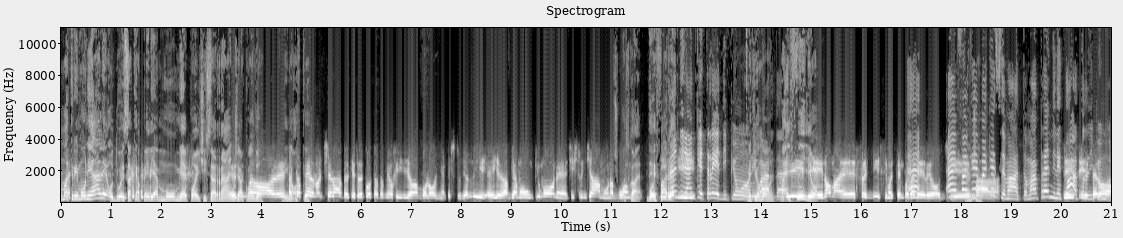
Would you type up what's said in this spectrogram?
matrimoniale o due saccapelli a mummia e poi ci si arrangia Eh, quando no, di il saccappello non ce l'ha perché se l'è portato mio figlio a Bologna che studia lì e io abbiamo un piumone, ci stringiamo una buona Scusa, deve fare- Prendine anche tre di piumoni, guarda. ma il Sì, figlio- sì, no, ma è freddissimo, è tempo da Eh, neve oggi. Eh, ma che, ma- ma che sei matto? Ma prendine Sì, quattro sì, di piumoni.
